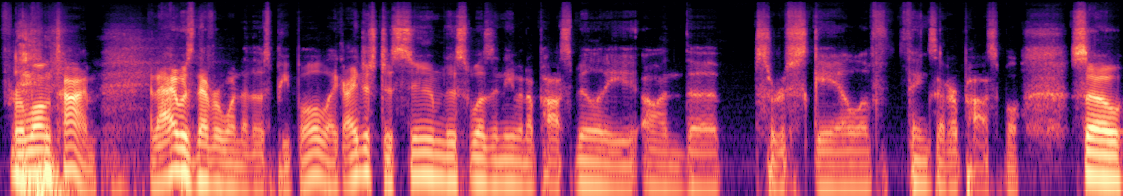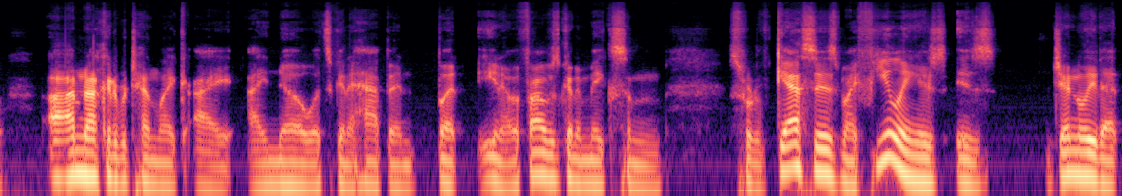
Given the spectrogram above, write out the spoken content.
for a long time, and I was never one of those people. Like, I just assumed this wasn't even a possibility on the sort of scale of things that are possible. So I'm not going to pretend like I I know what's going to happen. But you know, if I was going to make some sort of guesses my feeling is is generally that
